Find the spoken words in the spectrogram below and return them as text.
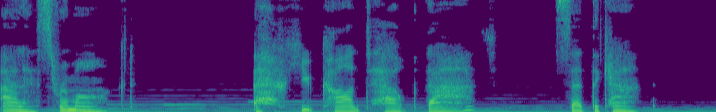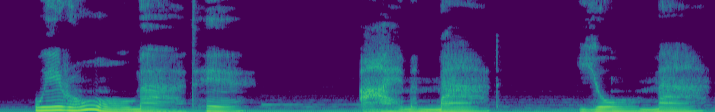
Alice remarked. Oh, you can't help that, said the cat. We're all mad here. I'm mad. You're mad.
